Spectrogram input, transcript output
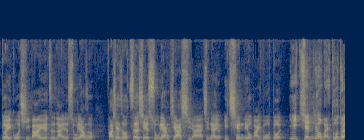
对过七八月这来的数量之后。发现说这些数量加起来啊，竟然有一千六百多吨，一千六百多吨，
